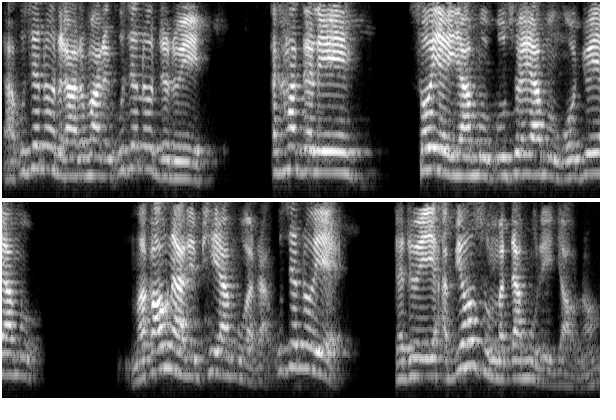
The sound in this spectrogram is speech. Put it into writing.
ဒါဦးဇင်းတို့တရားဓမ္မတွေဦးဇင်းတို့တွေတခါတလေစိုးရရမှုပူဆွဲရမှုငိုကြွေးရမှုမကောင်းတာတွေဖြစ်ရမှုကဒါဦးဇင်းတို့ရဲ့တွေအပြောဆိုမတတ်မှုတွေကြောင့်နော်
